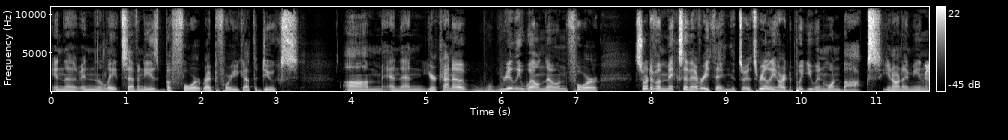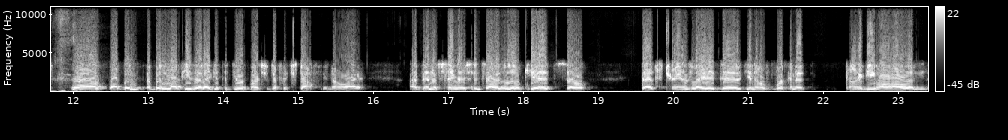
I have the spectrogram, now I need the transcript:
in the in the late 70s before right before you got the Dukes. Um and then you're kind of really well known for sort of a mix of everything. It's it's really hard to put you in one box. You know what I mean? well, I've been I've been lucky that I get to do a bunch of different stuff. You know, I I've been a singer since I was a little kid, so that's translated to you know working at Carnegie Hall and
